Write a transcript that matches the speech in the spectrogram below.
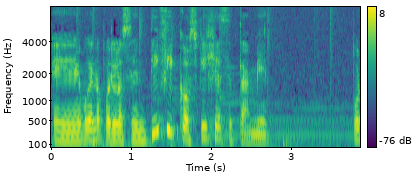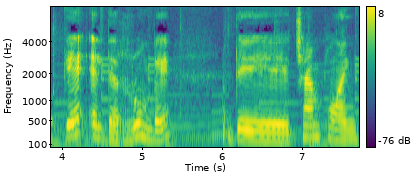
Eh, bueno, pues los científicos, fíjese también, ¿Por qué el derrumbe de Champlain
